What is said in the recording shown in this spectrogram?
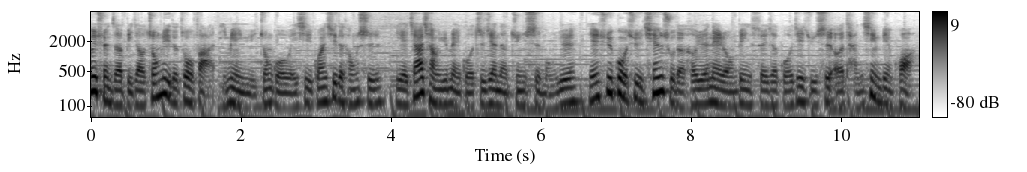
会选择比较中立的做法，以免与中国维系关系的同时，也加强与美国之间的军事盟约，延续过去签署的合约内容，并随着国际局势而弹性变化。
